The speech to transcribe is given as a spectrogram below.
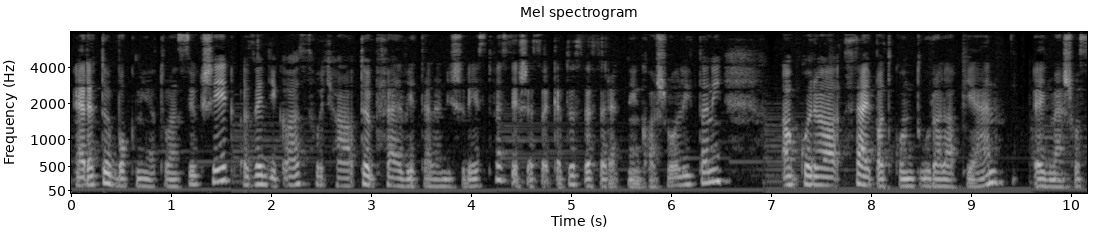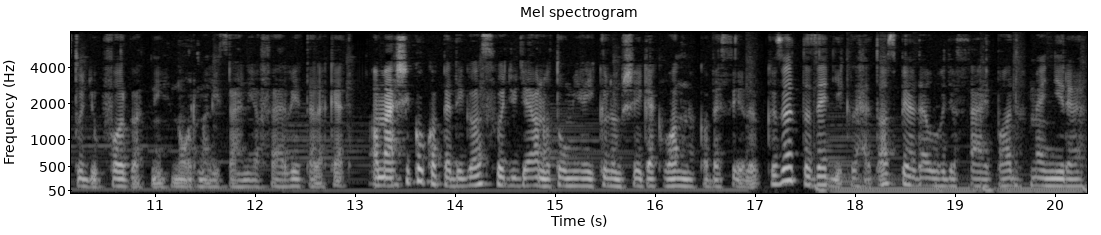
Erre több ok miatt van szükség. Az egyik az, hogyha több felvételen is részt vesz, és ezeket össze szeretnénk hasonlítani, akkor a szájpad kontúr alapján egymáshoz tudjuk forgatni, normalizálni a felvételeket. A másik oka pedig az, hogy ugye anatómiai különbségek vannak a beszélők között. Az egyik lehet az például, hogy a szájpad mennyire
